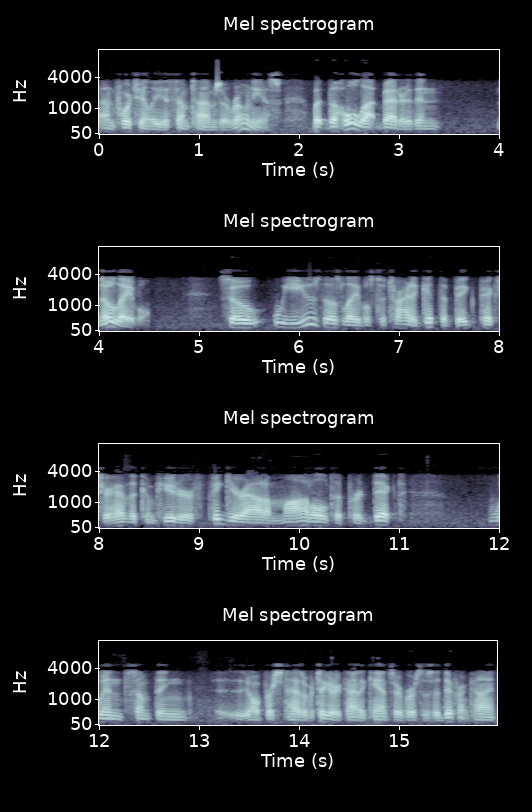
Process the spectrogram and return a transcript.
unfortunately is sometimes erroneous, but the whole lot better than no label. So we use those labels to try to get the big picture, have the computer figure out a model to predict when something, you know, a person has a particular kind of cancer versus a different kind,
